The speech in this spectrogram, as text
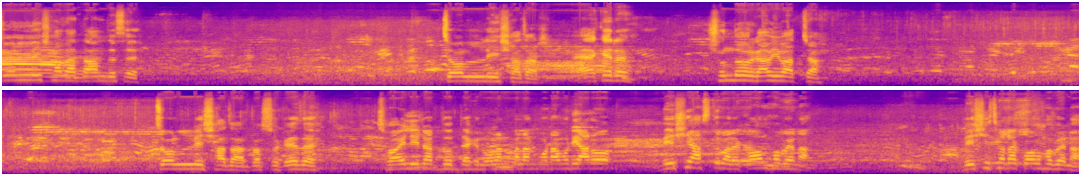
চল্লিশ হাজার দাম দিছে। চল্লিশ হাজার। একের সুন্দর গাভী বাচ্চা। চল্লিশ হাজার দর্শক, এই যে ছয় লিটার দুধ দেখেন, ওলান পালান মোটামুটি আরও বেশি আসতে পারে, কম হবে না। বেশি ছাড়া কম হবে না।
